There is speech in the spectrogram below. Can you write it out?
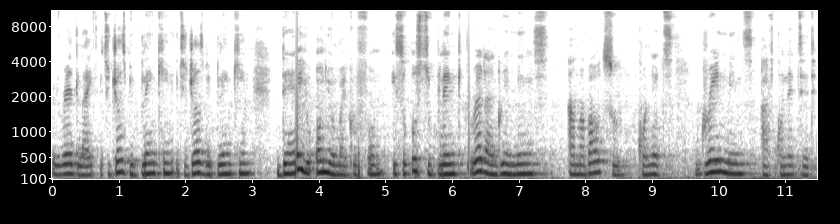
a red light. It will just be blinking it will just be blinking. Then when you on your microphone it's supposed to blink. Red and green means i'm about to connect green means i've connected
